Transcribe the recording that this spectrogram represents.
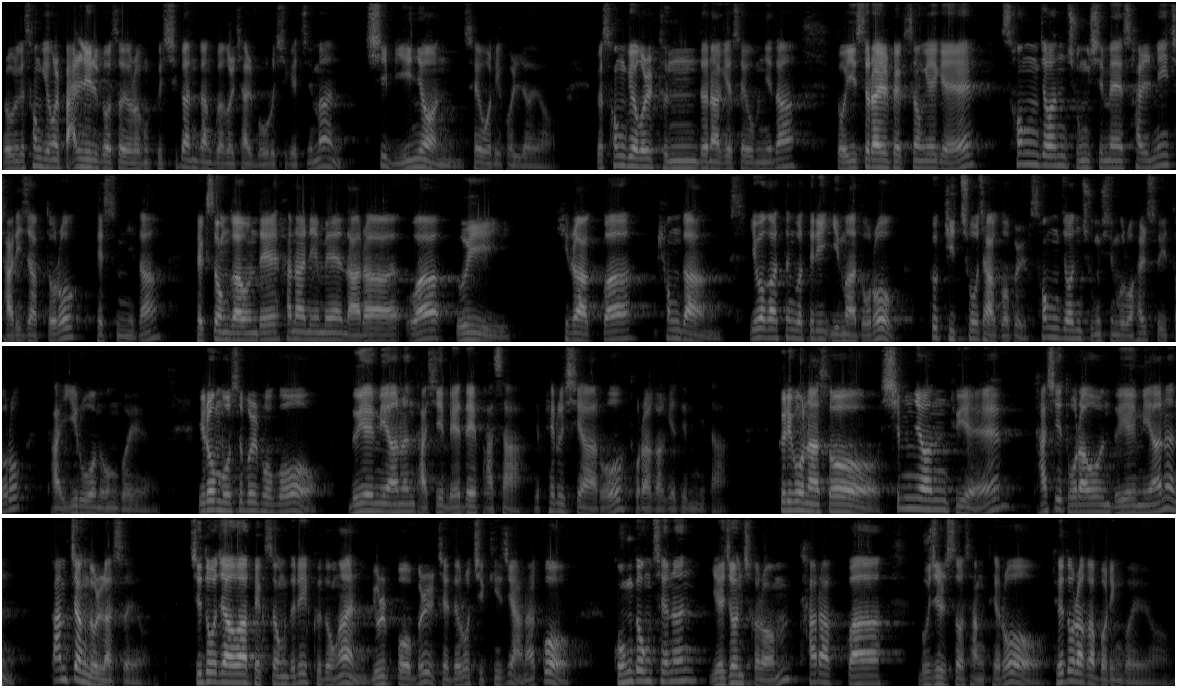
여러분 그 성경을 빨리 읽어서 여러분 그 시간 감각을 잘 모르시겠지만 12년 세월이 걸려요. 그 성벽을 든든하게 세웁니다. 또 이스라엘 백성에게 성전 중심의 삶이 자리 잡도록 했습니다. 백성 가운데 하나님의 나라와 의, 희락과 평강 이와 같은 것들이 임하도록 그 기초 작업을 성전 중심으로 할 수 있도록 다 이루어 놓은 거예요. 이런 모습을 보고 느헤미야는 다시 메데 바사 페르시아로 돌아가게 됩니다. 그리고 나서 10년 뒤에 다시 돌아온 느헤미야는 깜짝 놀랐어요. 지도자와 백성들이 그동안 율법을 제대로 지키지 않았고 공동체는 예전처럼 타락과 무질서 상태로 되돌아가 버린 거예요.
